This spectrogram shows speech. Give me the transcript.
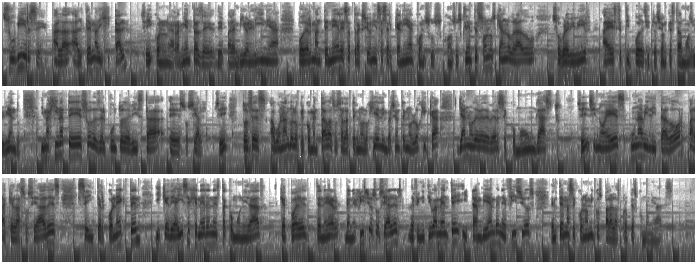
subirse al tema digital, ¿sí? con herramientas de, para envío en línea, poder mantener esa atracción y esa cercanía con sus, con sus clientes, son los que han logrado sobrevivir a este tipo de situación que estamos viviendo. Imagínate eso desde el punto de vista eh, social. ¿sí? Entonces, abonando lo que comentabas, o sea, la tecnología y la inversión tecnológica ya no debe de verse como un gasto sino es un habilitador para que las sociedades se interconecten y que de ahí se generen esta comunidad que puede tener beneficios sociales definitivamente y también beneficios en temas económicos para las propias comunidades.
